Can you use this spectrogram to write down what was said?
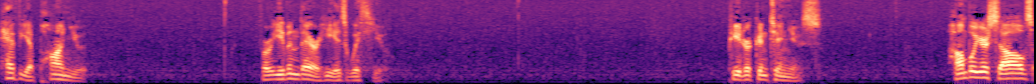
heavy upon you, for even there he is with you. Peter continues Humble yourselves,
